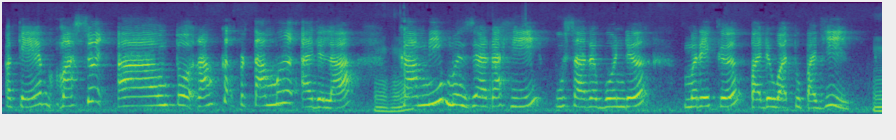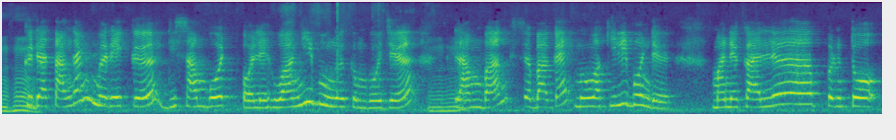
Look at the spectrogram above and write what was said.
Okey, maksud uh, untuk rangkap pertama adalah uh-huh. kami menziarahi pusara bonda mereka pada waktu pagi. Mhm. Kedatangan mereka disambut oleh wangi bunga kemboja, uh-huh. lambang sebagai mewakili bonda. Manakala untuk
